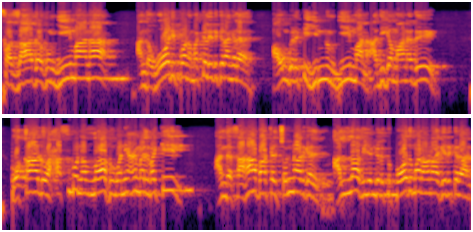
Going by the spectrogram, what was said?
ஃபசாதகும் ஈமானா. அந்த ஓடி போன மக்கள் இருக்கிறாங்களே அவங்களுக்கு இன்னும் ஈமான் அதிகமானது. ஒகாலு ஹஸ்பு நல்லாஹு நிஅமல் வக்கீல். அந்த சஹாபாக்கள் சொன்னார்கள் அல்லாஹ் எங்களுக்கு போதுமானவனாக இருக்கிறான்.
